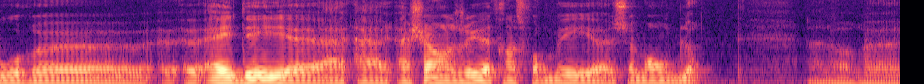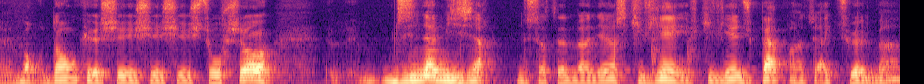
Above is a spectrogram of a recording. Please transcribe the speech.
pour euh, euh, aider euh, à, changer, à transformer ce monde-là. Alors, bon, donc, je trouve ça dynamisant, d'une certaine manière, ce qui vient, qui vient du pape actuellement.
